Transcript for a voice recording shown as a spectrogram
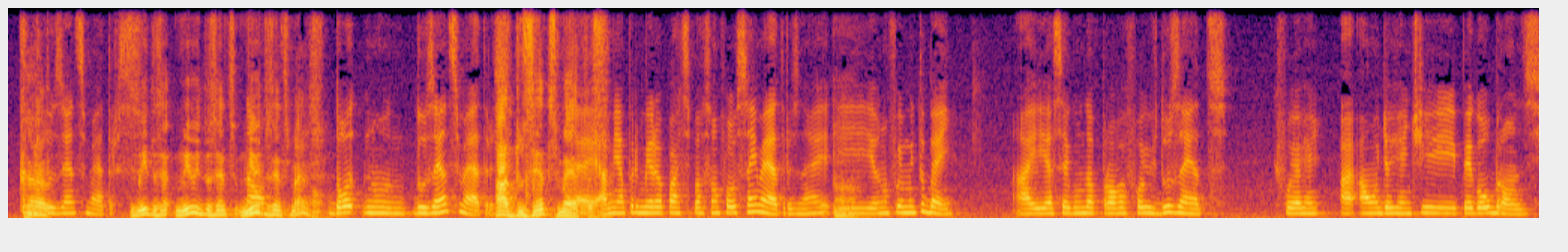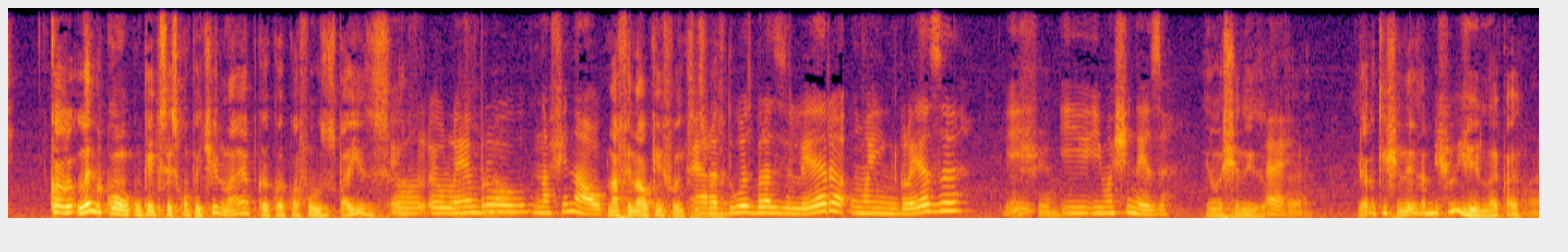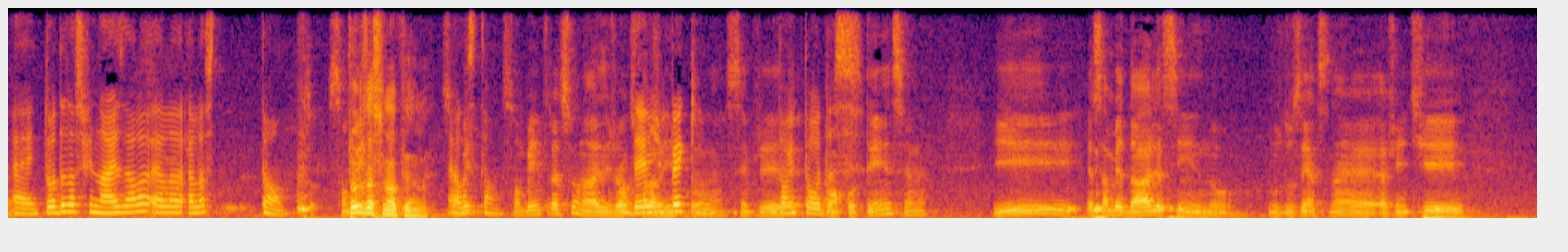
Cara, 1.200 metros. 1.200 1.200 Não. 1.200 metros? Do, no 200 metros. Ah, 200 metros. É, a minha primeira participação foi os 100 metros, né? Ah. E eu não fui muito bem. Aí a segunda prova foi os 200, que foi a gente, a, aonde a gente pegou o bronze. Qual- lembra com, com quem que vocês competiram na época? Qual- Quais foram os países? Eu, eu lembro na final. Na final, quem foi que vocês Era passaram? duas brasileiras, uma inglesa e, e, e uma chinesa. E uma chinesa. É. É. E olha que chinês é bicho ligeiro, né, cara? É, em todas as finais ela, ela, elas estão. Todas bem, as final tem, né? elas estão. São bem tradicionais em Jogos Desde Paralímpicos, Pequim. né? Sempre Estão em é todas. uma potência, né? E essa medalha, assim, no, nos 200, né? A gente...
